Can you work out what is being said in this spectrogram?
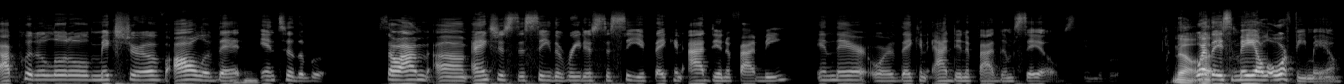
I put a little mixture of all of that Mhm. into the book. So I'm um, anxious to see the readers to see if they can identify me in there or they can identify themselves in the book, Now, whether I- it's male or female.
